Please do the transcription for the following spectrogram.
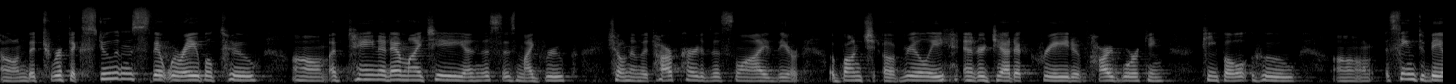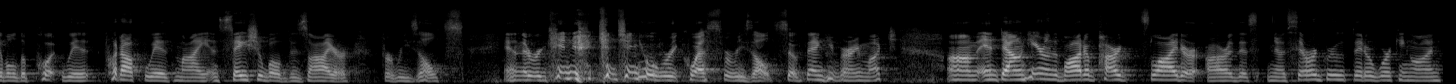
um, the terrific students that we're able to um, obtain at MIT. And this is my group shown in the top part of this slide. They're a bunch of really energetic, creative, hardworking people who um, seem to be able to put, with, put up with my insatiable desire for results and there were continual requests for results. So thank you very much. Um, and down here on the bottom part slide are, are this Nocera group that are working on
